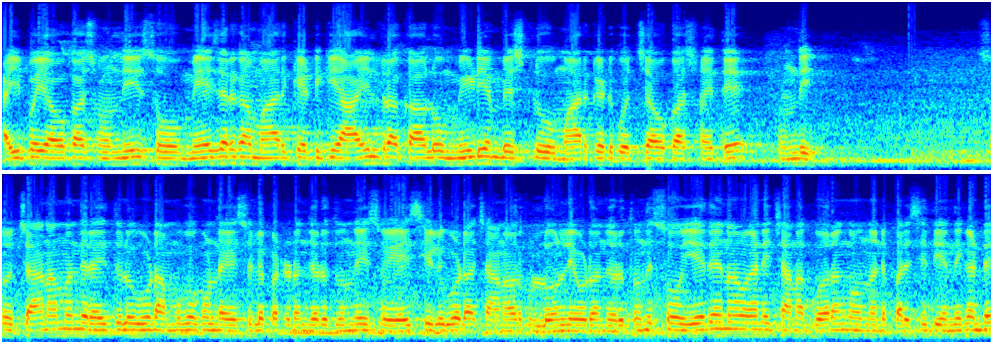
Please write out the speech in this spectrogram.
అయిపోయే అవకాశం ఉంది. సో మేజర్గా మార్కెట్కి ఆయిల్ రకాలు మీడియం బెస్ట్లు మార్కెట్కి వచ్చే అవకాశం అయితే ఉంది. సో చాలా మంది రైతులు కూడా అమ్ముకోకుండా ఏసీలు పెట్టడం జరుగుతుంది. సో ఏసీలు కూడా చాలా వరకు లోన్లు ఇవ్వడం జరుగుతుంది. సో ఏదైనా కానీ చాలా ఘోరంగా ఉందండి పరిస్థితి. ఎందుకంటే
